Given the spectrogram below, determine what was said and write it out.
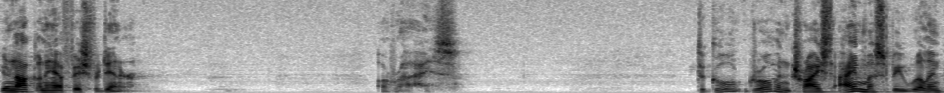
you're not going to have fish for dinner. Arise. To go, grow in Christ, I must be willing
